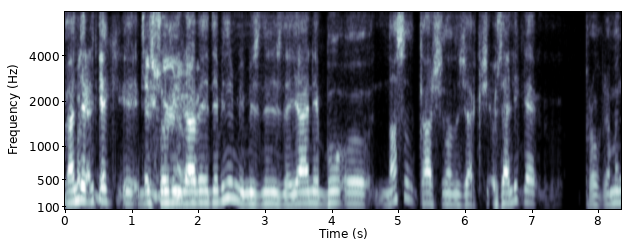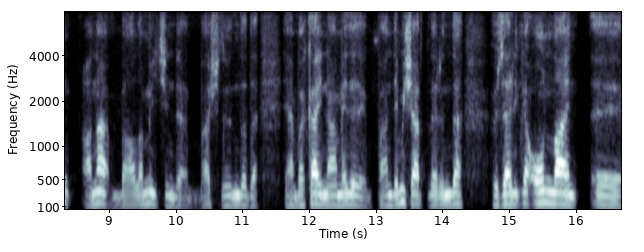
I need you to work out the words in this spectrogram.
Ben de bir tek e, bir soru ilave abi. edebilir miyim izninizle? Yani bu e, nasıl karşılanacak? Özellikle programın ana bağlamı içinde başlığında da yani vakainamede de pandemi şartlarında özellikle online e,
